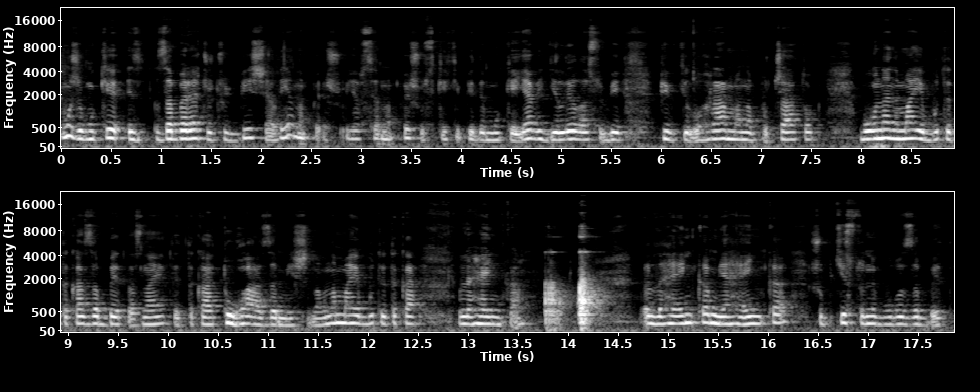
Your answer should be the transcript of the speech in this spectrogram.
Може, муки забере чуть-чуть більше, але я напишу. Я все напишу, скільки піде муки. Я відділила собі пів кілограма на початок, бо вона не має бути така забита, знаєте, така туга замішана. Вона має бути така легенька, легенька, м'ягенька, щоб тісто не було забите.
